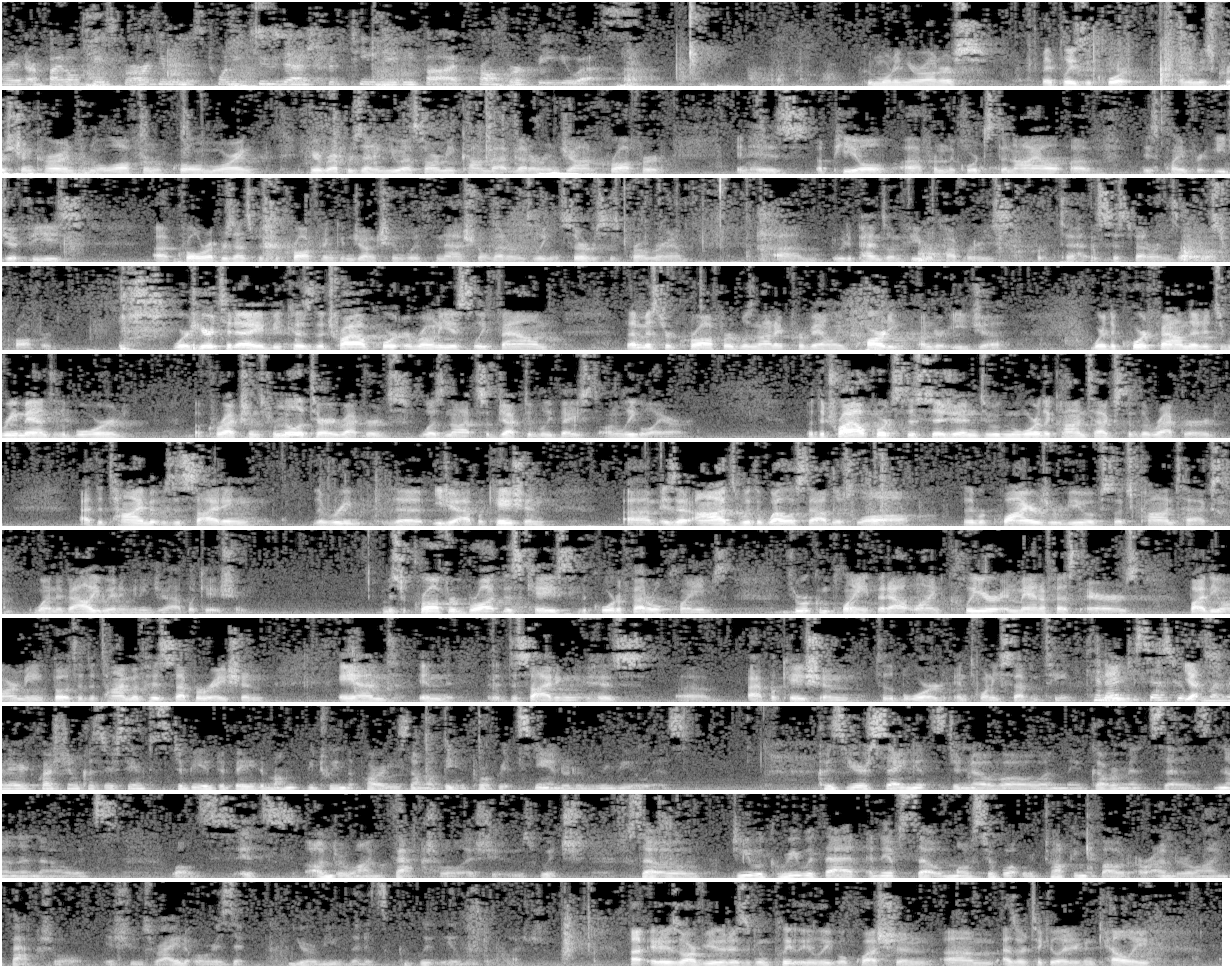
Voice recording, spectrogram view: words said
All right, our final case for argument is 22-1585, Crawford v. U.S. Good morning, Your Honors. May it please the Court, my name is Christian Curran from the law firm of Crowell & Moring, here representing U.S. Army combat veteran John Crawford in his appeal uh, from the Court's denial of his claim for EAJA fees. Uh, Crowell represents Mr. Crawford in conjunction with the National Veterans Legal Services Program, um, who depends on fee recoveries to assist veterans like Mr. Crawford. We're here today because the trial court erroneously found that Mr. Crawford was not a prevailing party under EAJA, where the court found that its remand to the Board of Corrections for Military Records was not subjectively based on legal error. But the trial court's decision to ignore the context of the record at the time it was deciding the EAJA application um, is at odds with the well-established law that requires review of such context when evaluating an EJF application. Mr. Crawford brought this case to the Court of Federal Claims through a complaint that outlined clear and manifest errors by the Army, both at the time of his separation and in deciding his uh, application to the Board in 2017. Can I just ask you a preliminary question, because there seems to be a debate among between the parties on what the appropriate standard of review is. Because you're saying it's de novo, and the government says, no, no, no, it's underlying factual issues. Which, so do you agree with that? And if so, most of what we're talking about are underlying factual issues, right? Or is it your view that it's a completely illegal question? Uh, it is our view that it's a completely illegal question. Um, as articulated in Kelly,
